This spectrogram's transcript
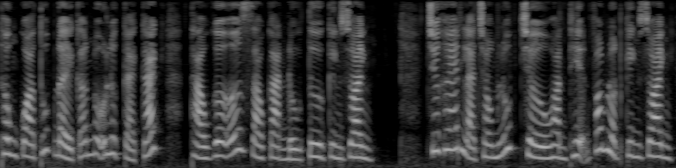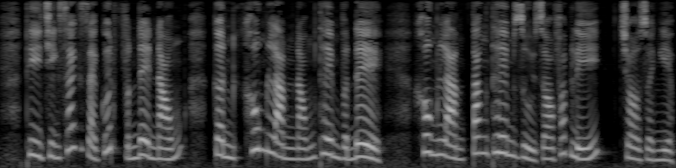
thông qua thúc đẩy các nỗ lực cải cách, tháo gỡ rào cản đầu tư kinh doanh. Trước hết là trong lúc chờ hoàn thiện pháp luật kinh doanh thì chính sách giải quyết vấn đề nóng cần không làm nóng thêm vấn đề, không làm tăng thêm rủi ro pháp lý cho doanh nghiệp.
